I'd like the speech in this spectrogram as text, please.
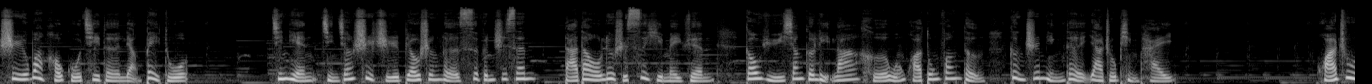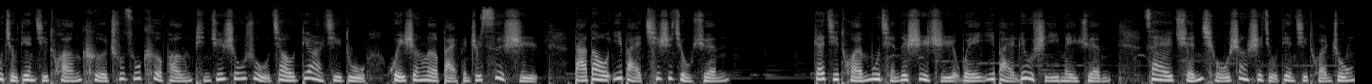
是万豪国际的两倍多。今年锦江市值飙升了四分之三，达到六十四亿美元，高于香格里拉和文华东方等更知名的亚洲品牌。华住酒店集团可出租客房平均收入较第二季度回升了百分之四十，达到一百七十九元。该集团目前的市值为一百六十亿美元，在全球上市酒店集团中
